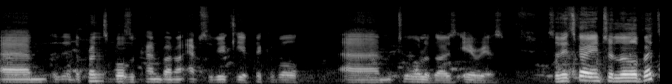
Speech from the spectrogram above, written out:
Um, the, the, principles of Kanban are absolutely applicable um, to all of those areas. So let's go into a little bit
